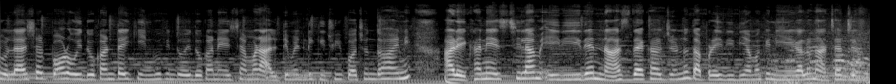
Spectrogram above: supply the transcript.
চলে আসার পর ওই দোকানটাই কিনবো কিন্তু ওই দোকানে এসে আমার আলটিমেটলি কিছুই পছন্দ হয়নি। আর এখানে এসেছিলাম এই দিদিদের নাচ দেখার জন্য। তারপরে এই দিদি আমাকে নিয়ে গেল নাচার জন্য।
